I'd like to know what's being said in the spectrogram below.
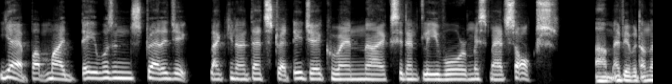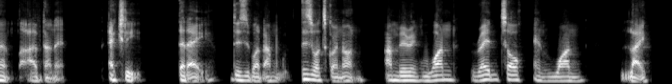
yeah, but my day wasn't strategic. Like, you know, that's strategic when I accidentally wore mismatched socks. Um, have you ever done that? I've done it. Actually, today, this is what I'm this is what's going on. I'm wearing one red sock and one like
